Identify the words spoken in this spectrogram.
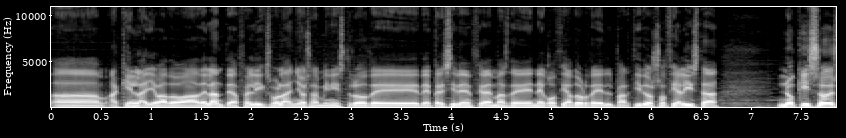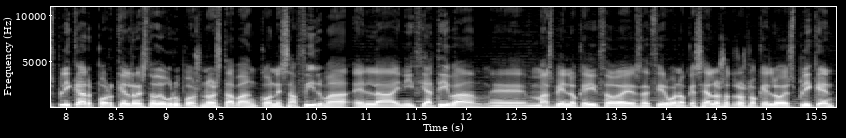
a, a quien la ha llevado adelante, a Félix Bolaños, al ministro de, de Presidencia, además de negociador del Partido Socialista. No quiso explicar por qué el resto de grupos no estaban con esa firma en la iniciativa. eh, más bien lo que hizo es decir, bueno, que sean los otros lo que lo expliquen.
